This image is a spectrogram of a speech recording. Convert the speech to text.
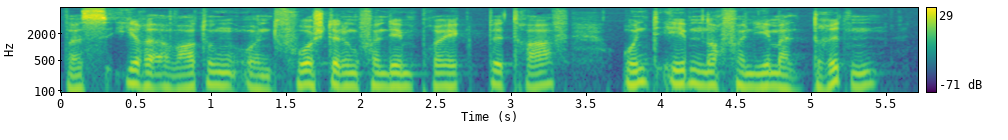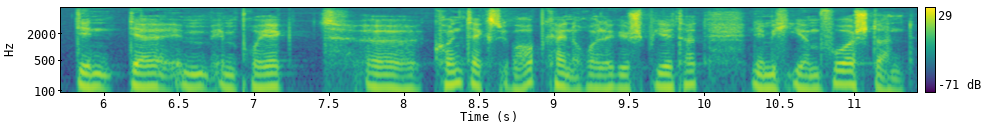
was ihre Erwartungen und Vorstellungen von dem Projekt betraf und eben noch von jemand Dritten, den, der im, im Projektkontext äh, überhaupt keine Rolle gespielt hat, nämlich ihrem Vorstand.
